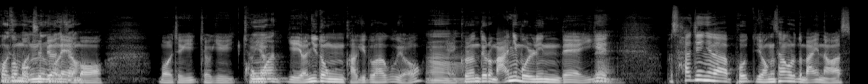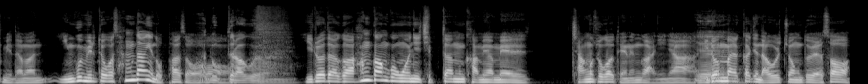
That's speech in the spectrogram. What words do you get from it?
혹은 뭐 주변에 거죠? 뭐뭐 저기 저기 저기 공원? 연- 예, 연희동 가기도 하고요. 어. 예, 그런 데로 많이 몰리는데 이게 네. 뭐 사진이나 보- 영상으로도 많이 나왔습니다만 인구 밀도가 상당히 높아서 아, 높더라고요. 이러다가 한강공원이 집단 감염의 장소가 되는 거 아니냐 예. 이런 말까지 나올 정도여서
